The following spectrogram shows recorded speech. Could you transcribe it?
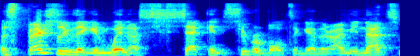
especially if they can win a second Super Bowl together. I mean, that's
